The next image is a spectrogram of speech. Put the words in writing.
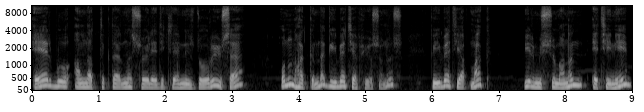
Eğer bu anlattıklarınız, söyledikleriniz doğruysa onun hakkında gıybet yapıyorsunuz. Gıybet yapmak bir Müslümanın etini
